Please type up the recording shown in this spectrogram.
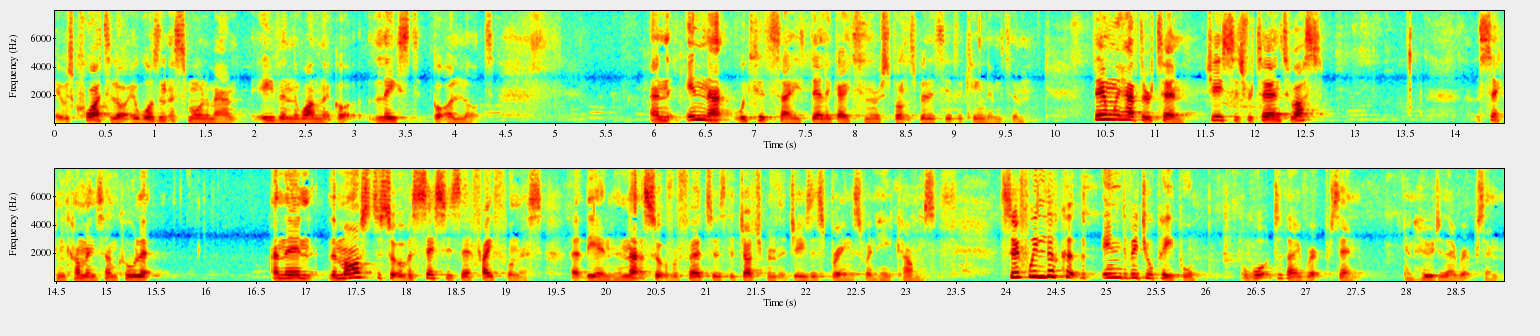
It was quite a lot. It wasn't a small amount. Even the one that got least got a lot. And in that, we could say he's delegating the responsibility of the kingdom to them. Then we have the return. Jesus' return to us. second coming, some call it. And then the master sort of assesses their faithfulness at the end, and that's sort of referred to as the judgment that Jesus brings when he comes. So if we look at the individual people, what do they represent and who do they represent?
